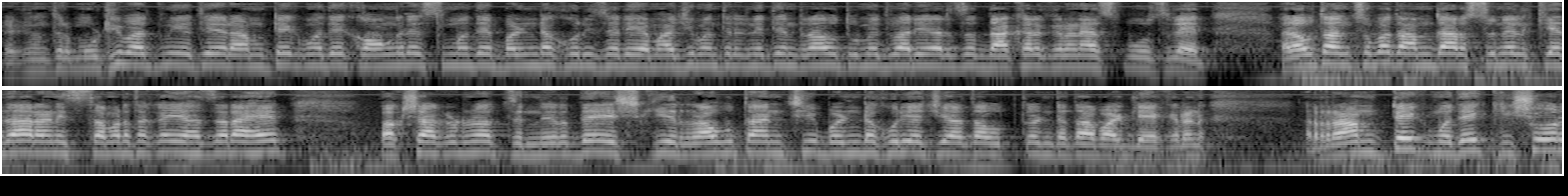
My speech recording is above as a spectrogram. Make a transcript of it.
त्यानंतर मोठी बातमी येते रामटेकमध्ये काँग्रेसमध्ये बंडखोरी झाली आहे. माजी मंत्री नितीन राऊत उमेदवारी अर्ज दाखल करण्यास पोहोचले आहेत राऊतांसोबत आमदार सुनील केदार आणि समर्थकही हजर आहेत. पक्षाकडूनच निर्देश की राऊतांची बंडखोरी याची आता उत्कंठता वाढली आहे. कारण रामटेकमध्ये किशोर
